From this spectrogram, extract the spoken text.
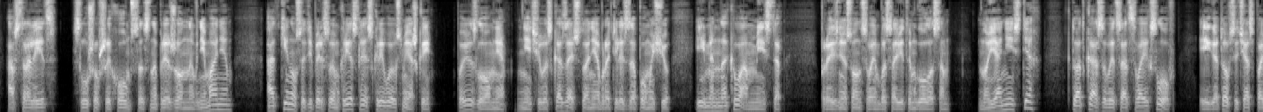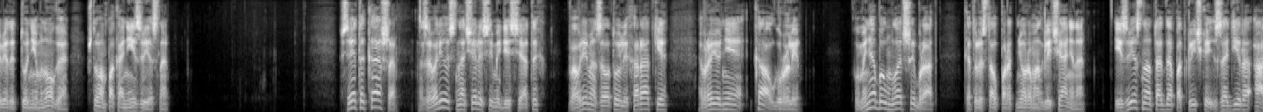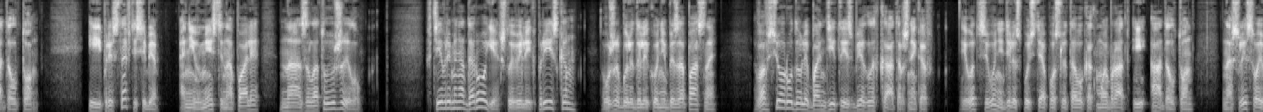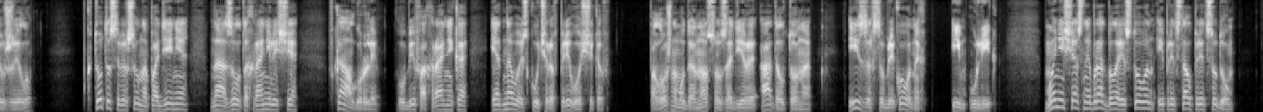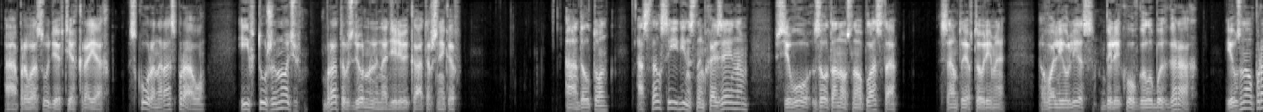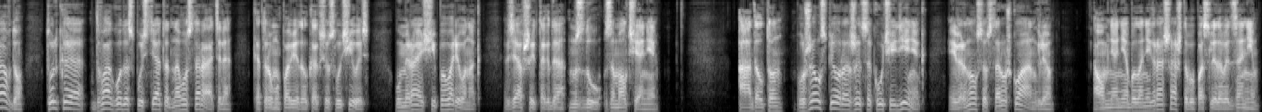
Австралиец, слушавший Холмса с напряженным вниманием, откинулся теперь в своем кресле с кривой усмешкой. «Повезло мне. Нечего сказать, что они обратились за помощью именно к вам, мистер», — произнес он своим басовитым голосом. «Но я не из тех, кто отказывается от своих слов, и готов сейчас поведать то немногое, что вам пока неизвестно. Вся эта каша заварилась в начале 70-х, во время золотой лихорадки в районе Калгурли. У меня был младший брат, который стал партнером англичанина, известного тогда под кличкой Задира Адлтон. И представьте себе, они вместе напали на Золотую Жилу. В те времена дороги, что вели к приискам, уже были далеко не безопасны. Вовсю орудовали бандиты из беглых каторжников. И вот всего неделю спустя после того, как мой брат и Адлтон нашли свою жилу. Кто-то совершил нападение на золотохранилище в Калгурле, убив охранника и одного из кучеров-перевозчиков. По ложному доносу задиры Адлтона из-за сфабрикованных им улик мой несчастный брат был арестован и предстал перед судом, а правосудие в тех краях скоро на расправу, и в ту же ночь брата вздернули на дереве каторжников. Адлтон остался единственным хозяином всего золотоносного пласта. Сам-то я в то время валил лес далеко в Голубых горах и узнал правду только два года спустя от одного старателя, которому поведал, как все случилось, умирающий поваренок, взявший тогда мзду за молчание. Адлтон уже успел разжиться кучей денег и вернулся в старушку Англию, а у меня не было ни гроша, чтобы последовать за ним.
